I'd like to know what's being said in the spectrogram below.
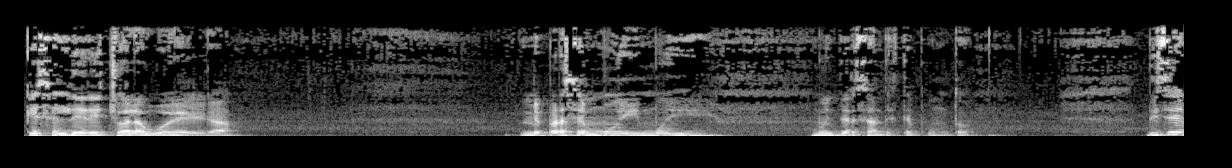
que es el derecho a la huelga. Me parece muy, muy, muy interesante este punto. Dice,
